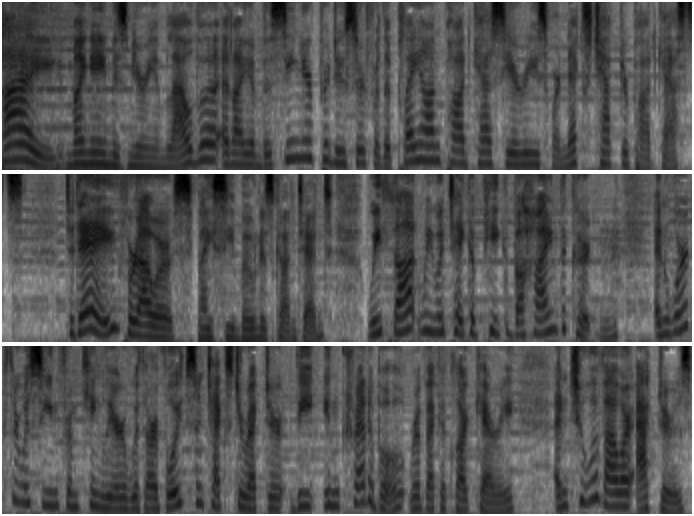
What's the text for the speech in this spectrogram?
Hi, my name is Miriam Laube, and I am the senior producer for the Play On podcast series for Next Chapter Podcasts. Today, for our spicy bonus content, we thought we would take a peek behind the curtain and work through a scene from King Lear with our voice and text director, the incredible Rebecca Clark Carey, and two of our actors,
